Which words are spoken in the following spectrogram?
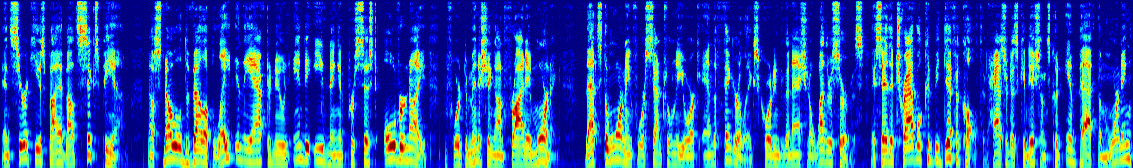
and Syracuse by about 6 p.m. Now, snow will develop late in the afternoon into evening and persist overnight before diminishing on Friday morning. That's the warning for central New York and the Finger Lakes, according to the National Weather Service. They say that travel could be difficult and hazardous conditions could impact the morning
